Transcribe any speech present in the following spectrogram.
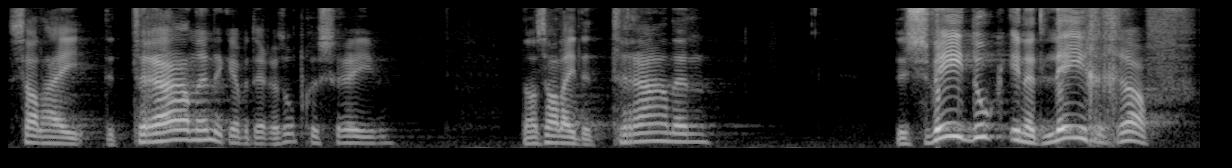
zal hij de tranen, ik heb het ergens opgeschreven, dan zal hij de tranen, de zweedoek in het lege graf,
